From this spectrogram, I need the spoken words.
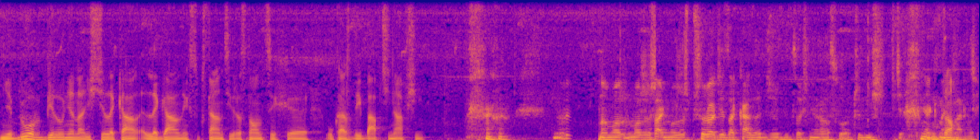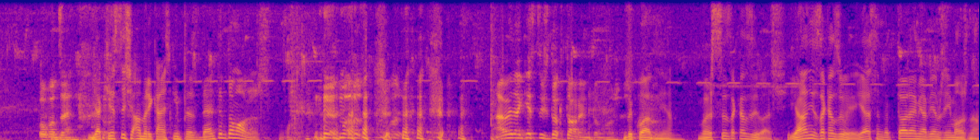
nie byłoby bielunia na liście legalnych substancji rosnących e, u każdej babci na wsi. No możesz tak, możesz przyrodzie zakazać, żeby coś nie rosło, oczywiście, jak no. najbardziej. Powodzenia. Jak jesteś amerykańskim prezydentem, to możesz. możesz, możesz. Nawet jak jesteś doktorem, to możesz. Dokładnie. Możesz sobie zakazywać. Ja nie zakazuję. Ja jestem doktorem, ja wiem, że nie można.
